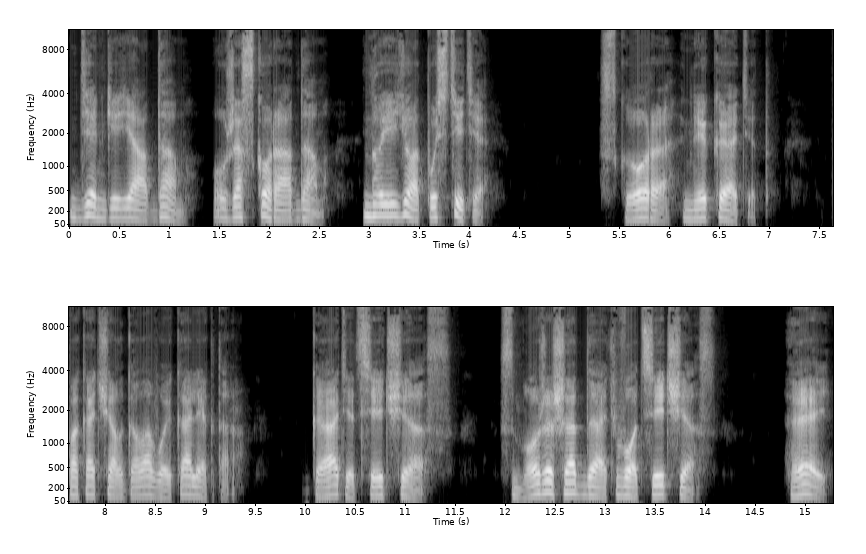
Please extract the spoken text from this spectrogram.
«Деньги я отдам, уже скоро отдам, но ее отпустите». «Скоро не катит», — покачал головой коллектор. «Катит сейчас. Сможешь отдать вот сейчас. Эй!»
